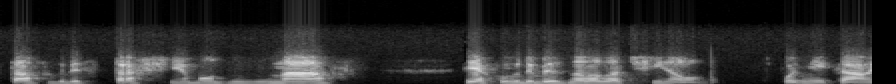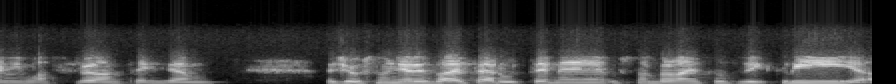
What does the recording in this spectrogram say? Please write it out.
stav, kdy strašně moc z nás jako kdyby znova začínalo s podnikáním a s freelancingem takže už jsme měli zajeté rutiny, už jsme byli na něco zvyklí, uh,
